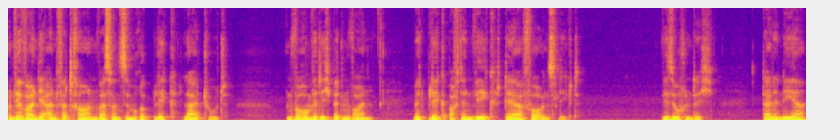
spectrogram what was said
Und wir wollen dir anvertrauen, was uns im Rückblick leid tut und worum wir dich bitten wollen, mit Blick auf den Weg, der vor uns liegt. Wir suchen dich, deine Nähe,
